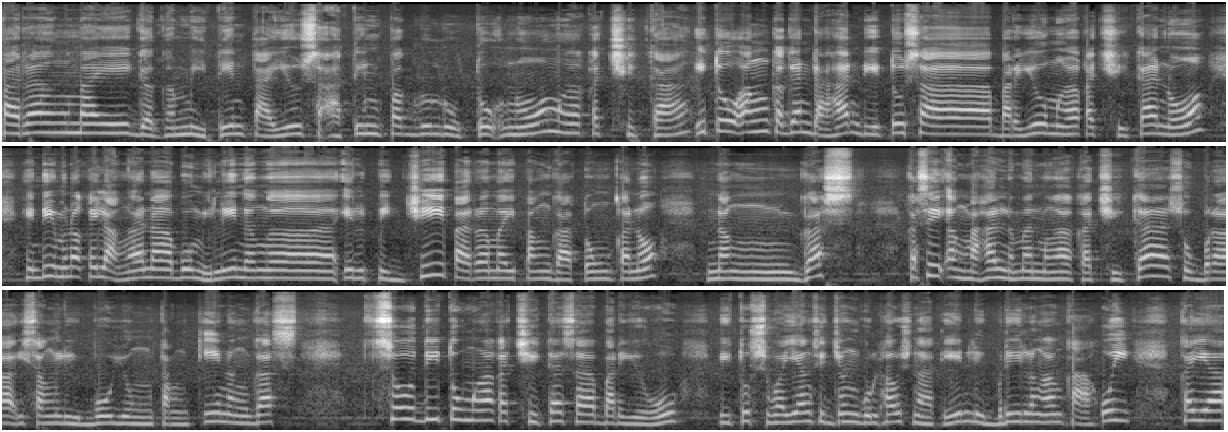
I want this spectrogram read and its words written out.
parang may gagamitin tayo sa ating pagluluto, no mga kachika. Ito ang kagandahan dito sa baryo mga kachika, no? Hindi mo na kailangan na bumili ng ah, LPG para may panggatong ka, no? Ng gas. Kasi ang mahal naman mga kachika, sobra isang libo yung tangki ng gas. So dito mga kachika sa baryo, dito suwayang si jungle house natin, libre lang ang kahoy. Kaya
